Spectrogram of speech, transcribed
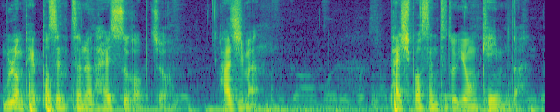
물론 100%는 할 수가 없죠. 하지만 80%도 4K입니다.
